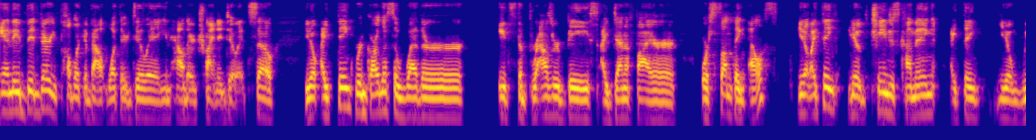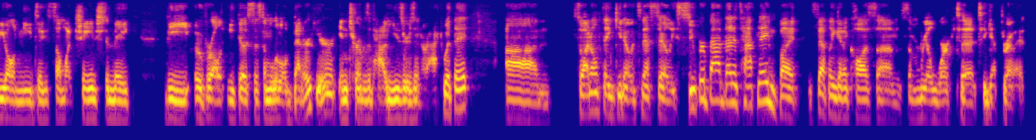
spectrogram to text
And they've been very public about what they're doing and how they're trying to do it. So, you know, I think regardless of whether it's the browser based identifier or something else. You know, I think, you know, change is coming. I think, you know, we all need to somewhat change to make the overall ecosystem a little better here in terms of how users interact with it. Um, so I don't think, you know, it's necessarily super bad that it's happening, but it's definitely going to cause some some real work to to get through it.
